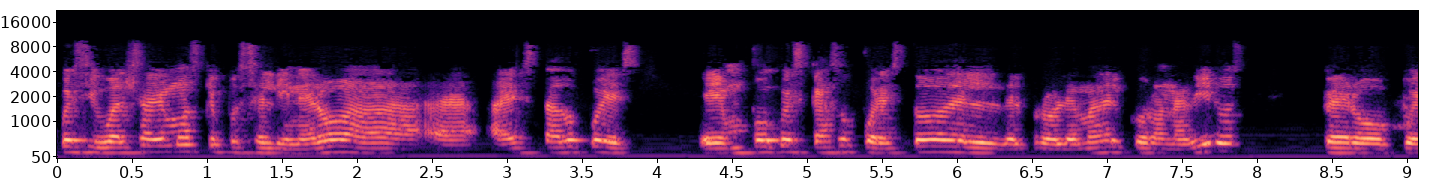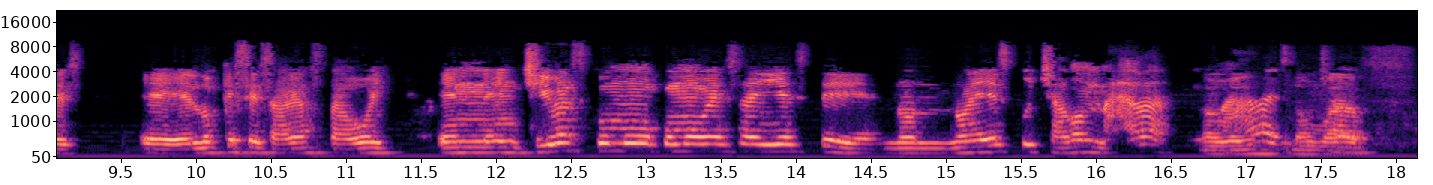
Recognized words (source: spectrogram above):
Pues igual sabemos que pues el dinero ha, ha- ha estado pues eh, un poco escaso por esto del, del problema del coronavirus, pero pues eh, es lo que se sabe hasta hoy. En, en Chivas, ¿cómo, ¿cómo ves ahí? este No, no he escuchado nada, No, nada he no más,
